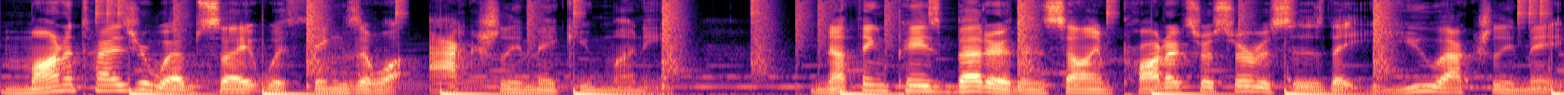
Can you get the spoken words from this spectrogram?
monetize your website with things that will actually make you money. Nothing pays better than selling products or services that you actually make.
